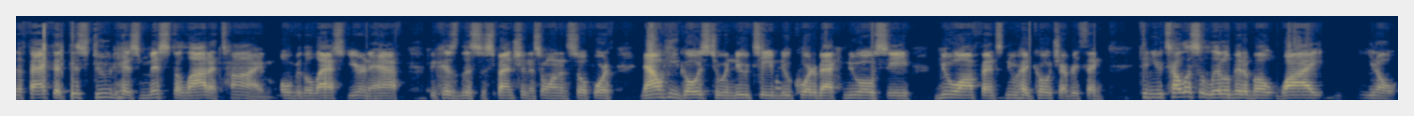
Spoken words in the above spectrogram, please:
the fact that this dude has missed a lot of time over the last year and a half because of the suspension and so on and so forth, now he goes to a new team, new quarterback, new OC, new offense, new head coach, everything. Can you tell us a little bit about why you know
